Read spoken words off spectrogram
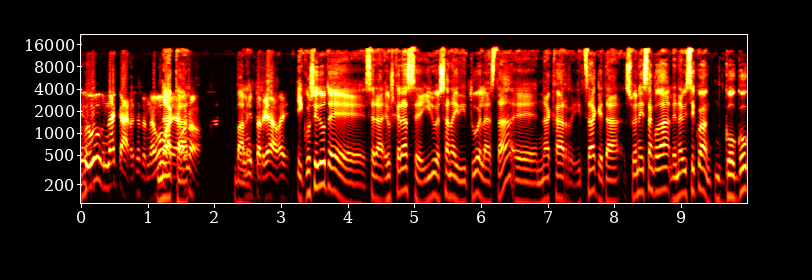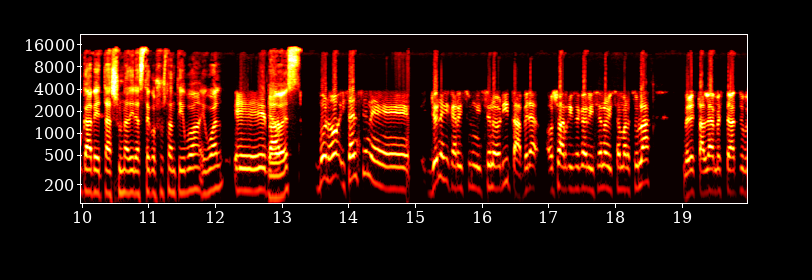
Guk nakar, esaten dugu, Nakar. bueno, Vale. Ongitorria, bai. Ikusi dut, e, zera, euskaraz e, hiru esan nahi dituela, ezta? E, nakar hitzak eta zuena izango da, lehendabizikoan, gogo gabetasuna dirazteko sustantiboa, igual? E, Edo ez? Bueno, izan zen, e, jonek ekarri zuen izen hori, eta bera oso argizeko izen hori izan barzula, bere taldean beste batzuk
